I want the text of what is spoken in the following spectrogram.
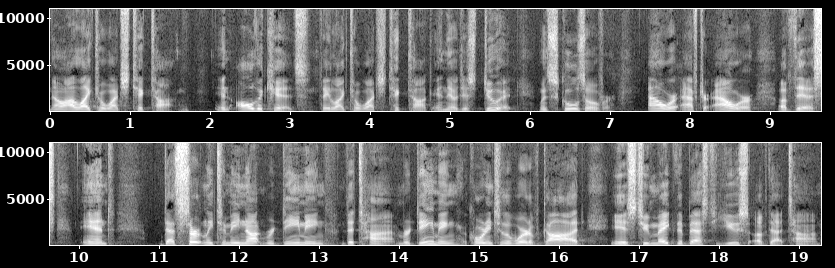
No, I like to watch TikTok. And all the kids, they like to watch TikTok and they'll just do it when school's over, hour after hour of this. And that's certainly to me not redeeming the time. Redeeming, according to the Word of God, is to make the best use of that time.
